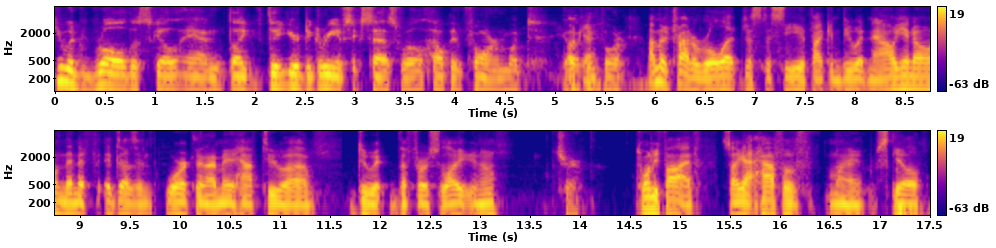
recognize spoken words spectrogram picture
You would roll the skill, and like the, your degree of success will help inform what you're Okay. looking for. I'm gonna try to roll it just to see if I can do it now, you know, and then if it doesn't work, then I may have to uh do it the first light, you know. Sure. Twenty five. So I got half of my skill.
